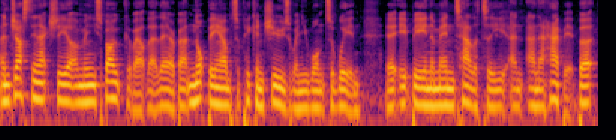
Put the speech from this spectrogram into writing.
and Justin actually, I mean, he spoke about that there about not being able to pick and choose when you want to win, uh, it being a mentality and, and a habit. But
